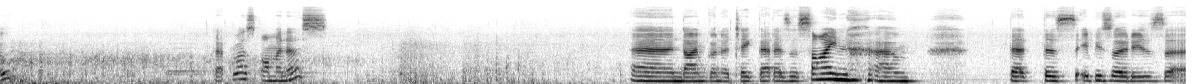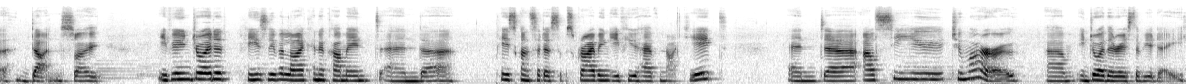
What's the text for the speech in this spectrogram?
oh, that was ominous. And I'm gonna take that as a sign um, that this episode is uh, done. So if you enjoyed it, please leave a like and a comment and uh, please consider subscribing if you have not yet. And uh, I'll see you tomorrow. Um, enjoy the rest of your day.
